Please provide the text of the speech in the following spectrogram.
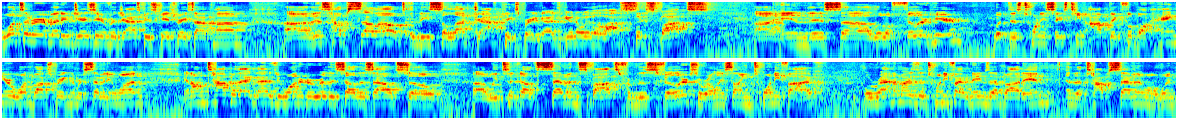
What's up, everybody? Jason here for JaspysCaseBreaks.com. Uh, this helps sell out the select draft picks break, guys. Giving away the last six spots uh, in this uh, little filler here with this 2016 Optic Football Hanger one box break number 71. And on top of that, guys, we wanted to really sell this out, so uh, we took out seven spots from this filler, so we're only selling 25. We'll randomize the 25 names that bought in, and the top seven will win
